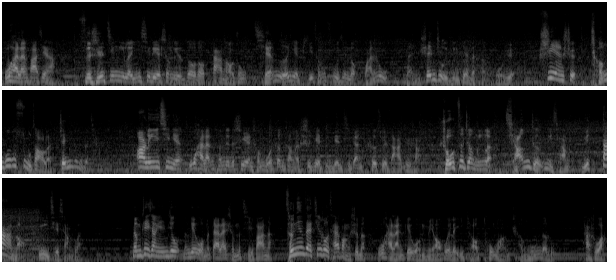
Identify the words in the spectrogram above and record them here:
胡海兰发现啊。此时经历了一系列胜利的豆豆，大脑中前额叶皮层附近的环路本身就已经变得很活跃。实验室成功塑造了真正的强者。二零一七年，吴海兰团队的试验成果登上了世界顶尖期刊《科学》杂志上，首次证明了强者愈强与大脑密切相关。那么这项研究能给我们带来什么启发呢？曾经在接受采访时呢，吴海兰给我们描绘了一条通往成功的路。他说啊。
